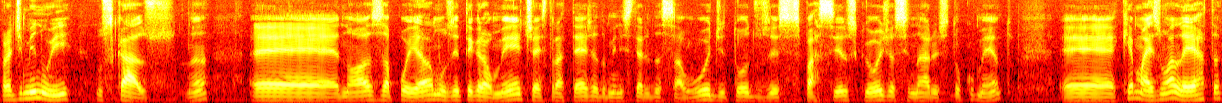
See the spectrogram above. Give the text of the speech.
para diminuir os casos. Né? É, nós apoiamos integralmente a estratégia do Ministério da Saúde e todos esses parceiros que hoje assinaram esse documento, é, que é mais um alerta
